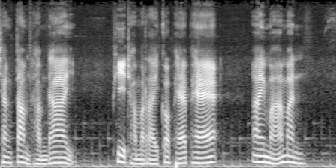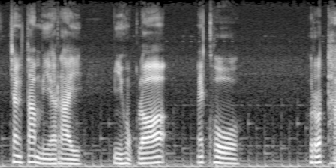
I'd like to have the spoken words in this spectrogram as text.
ช่างตั้มทำได้ พี่ทำอะไรก็แพ้แพ้อายหมามัน ช่างตั้มมีอะไร มีหกล้อ แมคโคร รถไถ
